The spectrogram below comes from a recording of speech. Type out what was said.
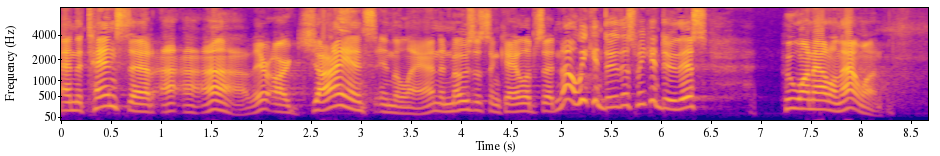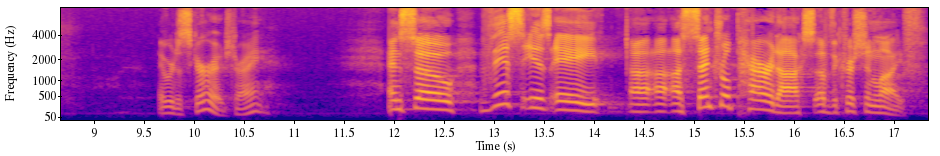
and the 10 said, uh uh uh, there are giants in the land. And Moses and Caleb said, no, we can do this, we can do this. Who won out on that one? They were discouraged, right? And so, this is a, a, a central paradox of the Christian life.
